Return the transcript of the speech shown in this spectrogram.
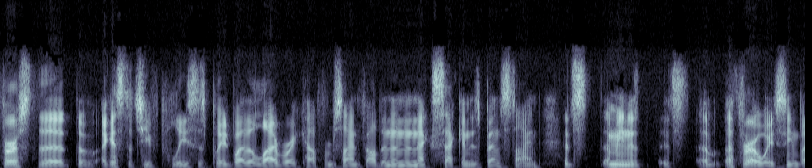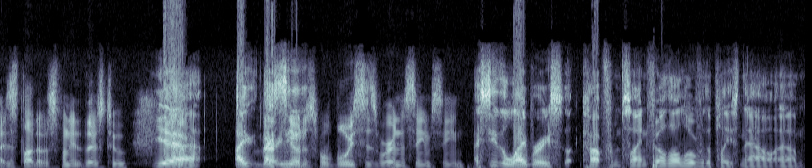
first the the I guess the chief of police is played by the library cop from Seinfeld and then the next second is Ben Stein. It's I mean it, it's a, a throwaway scene but I just thought it was funny that those two Yeah. I, I very see, noticeable voices were in the same scene. I see the library cop from Seinfeld all over the place now. Um,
